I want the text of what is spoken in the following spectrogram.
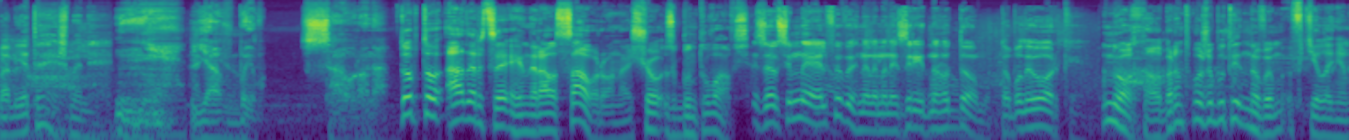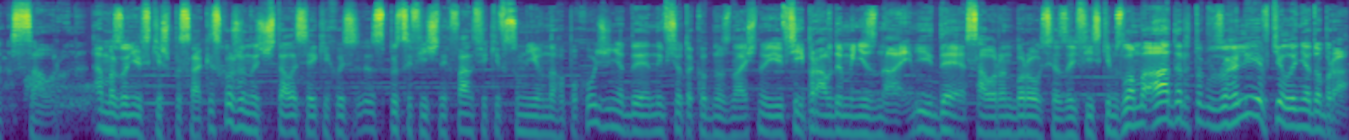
Пам'ятаєш мене? Ні, я вбив Саурона. Тобто Адар це генерал Саурона, що збунтувався. Зовсім не ельфи вигнали мене з рідного дому, то були орки. Ну а Халбранд може бути новим втіленням Саурона. Амазонівські ж писаки, схоже, начиталися якихось специфічних фанфіків сумнівного походження, де не все так однозначно, і всі правди ми не знаємо. І де Саурон боровся з ельфійським злом, а Адер то взагалі втілення добра.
